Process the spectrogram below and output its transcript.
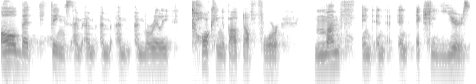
all that things i'm i'm i'm i'm, I'm really talking about now for months and, and and actually years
